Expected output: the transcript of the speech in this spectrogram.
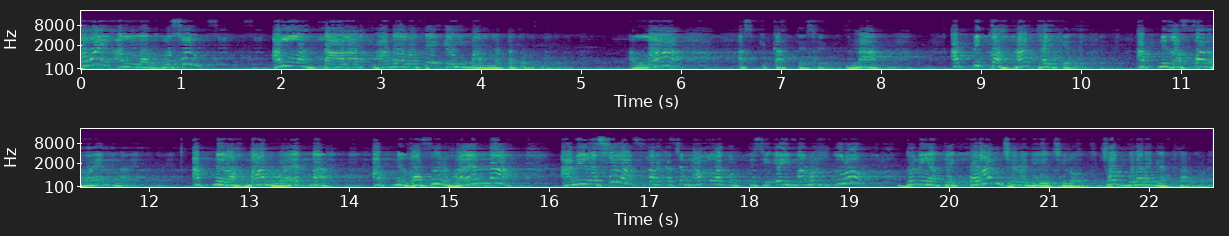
সময় আল্লাহর রসুল আল্লাহ তাআলার আদালতে এই মামলাটা করবে আল্লাহ আজকে কাঁদতেছে না, আপনি কহার থাইকেন আপনি গফার হয়েন না, আপনি রহমান হয়েন না, আপনি গফুর হয়েন না, আমি রসুল আপনার কাছে মামলা করতেছি, এই মানুষগুলো দুনিয়াতে কোরআন ছেড়ে দিয়েছিল, সবগুলারে গ্রেপ্তার করে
